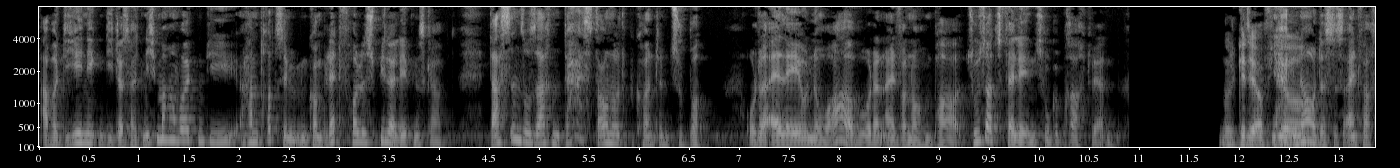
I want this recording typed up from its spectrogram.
Aber diejenigen, die das halt nicht machen wollten, die haben trotzdem ein komplett volles Spielerlebnis gehabt. Das sind so Sachen, da ist Downloadable Content super. Oder LA Noir, wo dann einfach noch ein paar Zusatzfälle hinzugebracht werden. Und GTA 4. Ja, genau, das ist einfach,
